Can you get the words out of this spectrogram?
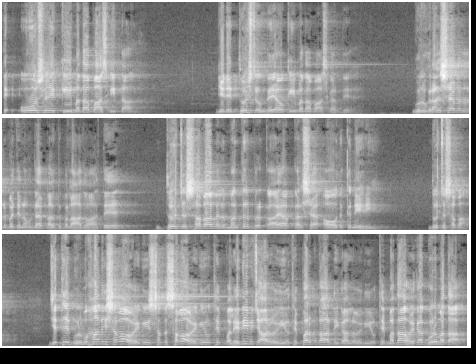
ਤੇ ਉਸ ਵੇਲੇ ਕੀ ਮਤਾ ਪਾਸ ਕੀਤਾ? ਜਿਹੜੇ ਦੁਸ਼ਟ ਹੁੰਦੇ ਆ, ਉਹ ਕੀ ਮਤਾ ਪਾਸ ਕਰਦੇ ਆ? ਗੁਰੂ ਗ੍ਰੰਥ ਸਾਹਿਬ ਅੰਦਰ ਬਚਨ ਆਉਂਦਾ ਭਗਤ ਪ੍ਰਲਾਦ ਵਾਸਤੇ ਦੁਸ਼ਟ ਸਭਾ ਮਿਲ ਮੰਤਰ ਪ੍ਰਕਾਇਆ ਕਰਸ਼ੈ ਔਦ ਕਨੇਰੀ। ਦੁਸ਼ਟ ਸਭਾ। ਜਿੱਥੇ ਗੁਰਮੁਖਾਂ ਦੀ ਸਭਾ ਹੋਏਗੀ, ਸੰਤ ਸਭਾ ਹੋਏਗੀ, ਉੱਥੇ ਭਲੇ ਦੀ ਵਿਚਾਰ ਹੋਏਗੀ, ਉੱਥੇ ਪਰਪਕਾਰ ਦੀ ਗੱਲ ਹੋਏਗੀ, ਉੱਥੇ ਮਤਾ ਹੋਏਗਾ, ਗੁਰਮਤਾ।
